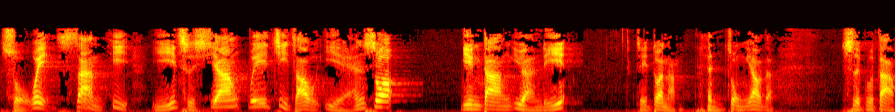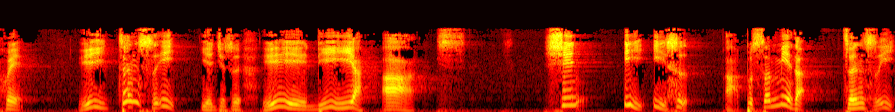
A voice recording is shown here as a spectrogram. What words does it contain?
所谓善意，以此相微计着言说，应当远离。这一段呢，很重要的事故大会与真实义，也就是与离呀啊心意意识啊不生灭的真实意，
